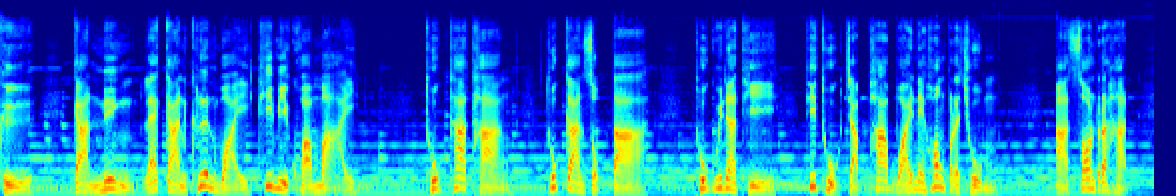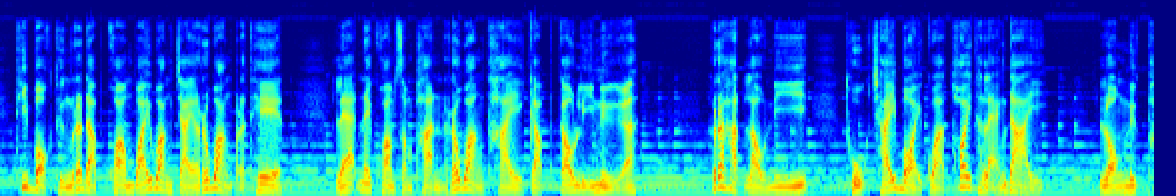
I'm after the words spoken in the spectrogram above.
คือการนิ่งและการเคลื่อนไหวที่มีความหมาย ทุกท่าทาง ทุกการสบตา ทุกวินาทีที่ถูกจับภาพไว้ในห้องประชุม อาจซ่อนรหัสที่บอกถึงระดับความไว้วางใจระหว่างประเทศ และในความสัมพันธ์ระหว่างไทยกับเกาหลีเหนือ รหัสเหล่านี้ ถูกใช้บ่อยกว่าถ้อยแถลงใด ลองนึกภ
